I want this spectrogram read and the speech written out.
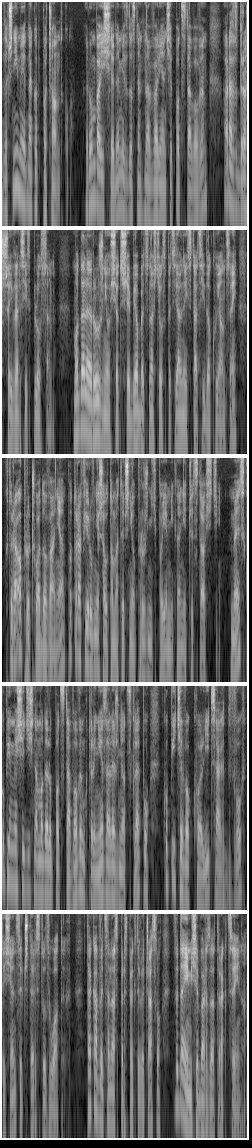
Zacznijmy jednak od początku. Rumba i7 jest dostępna w wariancie podstawowym oraz w droższej wersji z plusem. Modele różnią się od siebie obecnością specjalnej stacji dokującej, która oprócz ładowania potrafi również automatycznie opróżnić pojemnik na nieczystości. My skupimy się dziś na modelu podstawowym, który niezależnie od sklepu kupicie w okolicach 2400 zł. Taka wycena z perspektywy czasu wydaje mi się bardzo atrakcyjna.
